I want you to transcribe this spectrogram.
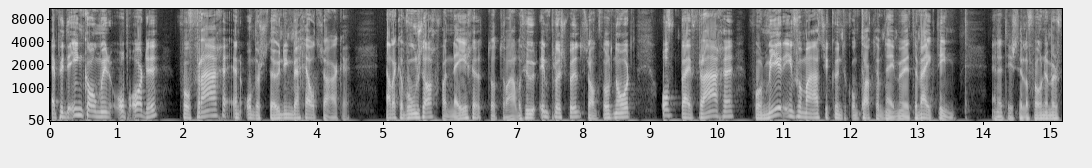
Heb je de inkomen op orde voor vragen en ondersteuning bij geldzaken. Elke woensdag van 9 tot 12 uur in Pluspunt Zandvoort Noord. Of bij vragen voor meer informatie kunt u contact opnemen met de wijkteam. En het is telefoonnummer 5719393.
